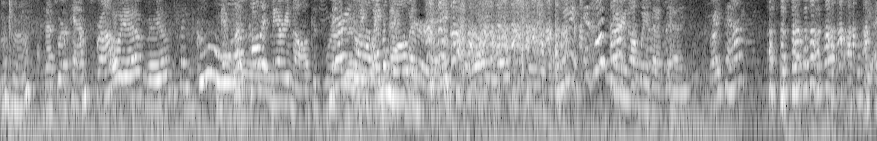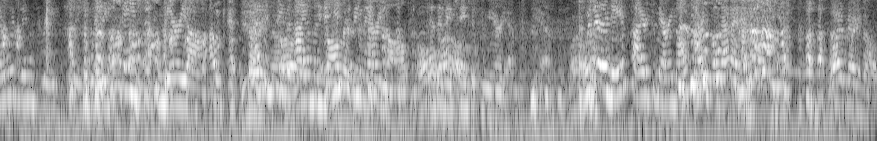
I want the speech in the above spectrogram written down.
hmm That's where Pam's from. Oh yeah, Miriam. my school. Ma- let's call it Maryknoll because we're Maryknoll, doing way I'm a back Mauler. Wednesday. Why- why is it Miriam? Wait, it was Maryknoll way back then, right, Pam? Okay, I was in grade three when they changed it to Miriam. Okay. So I can say that I am a It Noller. used to be Maryknoll, Oh, and then they changed it to Miriam. Yeah. Wow. Was there a name prior to Maryknoll Oh, that I have no idea. Why Mary now?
